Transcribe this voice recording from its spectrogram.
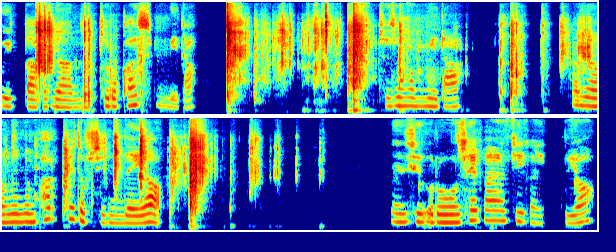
이따 그냥 넣도록 하겠습니다. 죄송합니다. 그다음에 여기는 파르페 접시인데요. 이런 식으로 세 가지가 있고요.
